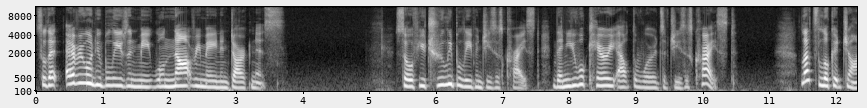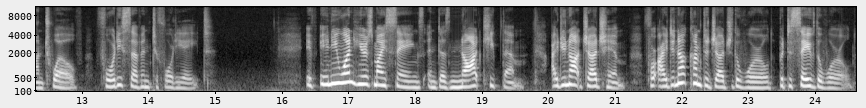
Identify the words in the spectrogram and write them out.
so that everyone who believes in me will not remain in darkness. So, if you truly believe in Jesus Christ, then you will carry out the words of Jesus Christ. Let's look at John 12, 47 to 48. If anyone hears my sayings and does not keep them, I do not judge him, for I did not come to judge the world, but to save the world.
